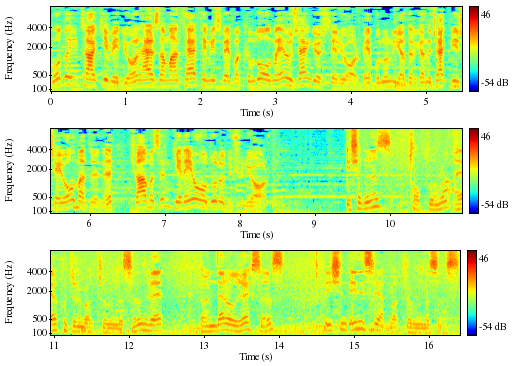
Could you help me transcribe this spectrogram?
Modayı takip ediyor, her zaman tertemiz ve bakımlı olmaya özen gösteriyor ve bunun yadırganacak bir şey olmadığını, çağımızın gereği olduğunu düşünüyor. Yaşadığınız topluma ayak uydurmak durumundasınız ve önder olacaksınız ve işin en iyisini yapmak durumundasınız.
